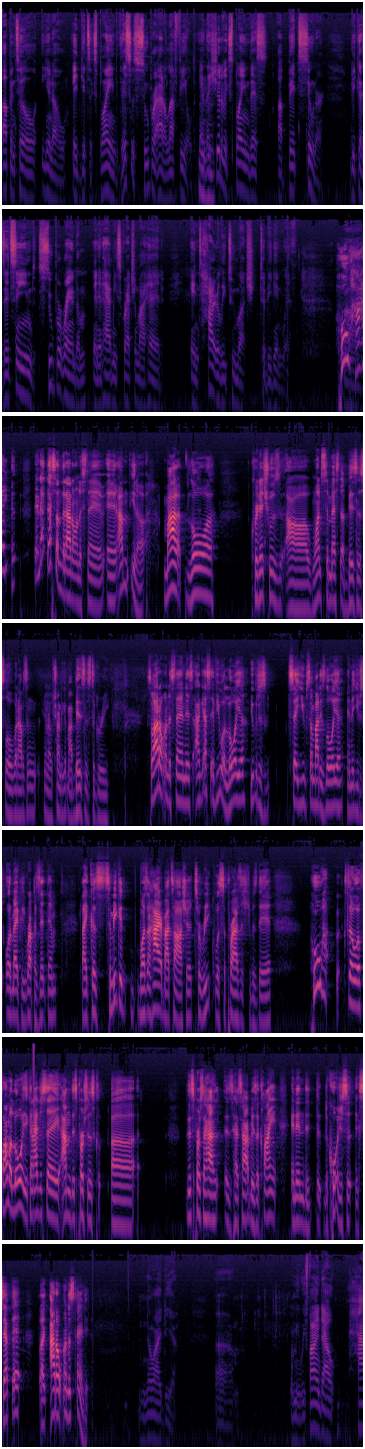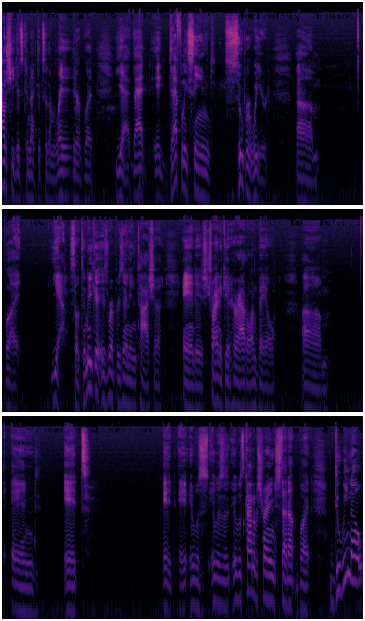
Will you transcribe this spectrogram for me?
up until you know it gets explained, this is super out of left field, and they should have explained this a bit sooner because it seemed super random and it had me scratching my head entirely too much to begin with. Who uh, high? And that, that's something that I don't understand. And I'm, you know, my law credentials are one semester of business law when I was in, you know, trying to get my business degree. So I don't understand this. I guess if you're a lawyer, you could just say you somebody's lawyer and then you just automatically represent them. Like, because Tamika wasn't hired by Tasha. Tariq was surprised that she was there. Who? So if I'm a lawyer, can I just say I'm this person's? Uh, this person has is, has hired me as a client, and then the, the, the court just accept that? Like, I don't understand it. No idea. Um, I mean, we find out how she gets connected to them later, but yeah, that it definitely seemed super weird. Um, but yeah, so Tamika is representing Tasha and is trying to get her out on bail, um, and it. It, it, it was it was it was kind of a strange setup, but do we know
